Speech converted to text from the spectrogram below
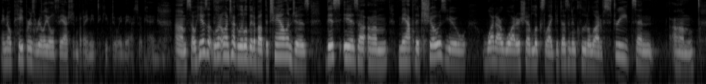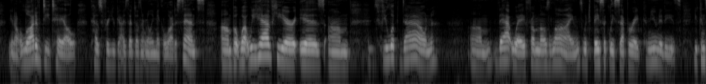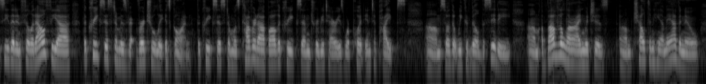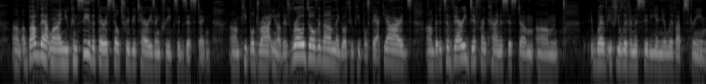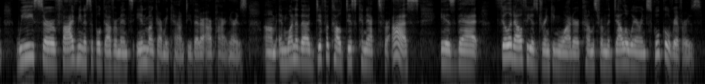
I know paper is really old-fashioned, but I need to keep doing that, okay? Um, So here's, a- I want to talk a little bit about the challenges. This is a um, map that shows you what our watershed looks like. It doesn't include a lot of streets and, um, you know, a lot of detail, because for you guys, that doesn't really make a lot of sense. Um, But what we have here is, um, if you look down, um, that way from those lines, which basically separate communities, you can see that in Philadelphia, the creek system is virtually, it's gone. The creek system was covered up, all the creeks and tributaries were put into pipes um, so that we could build the city. Um, Above the line, which is um, Cheltenham Avenue, um, above that line, you can see that there are still tributaries and creeks existing. Um, people drive, you know, there's roads over them, they go through people's backyards, um, but it's a very different kind of system. Um, if you live in the city and you live upstream. We serve five municipal governments in Montgomery County that are our partners. Um, and one of the difficult disconnects for us is that Philadelphia's drinking water comes from the Delaware and Schuylkill rivers.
